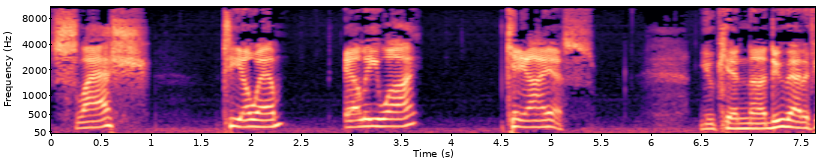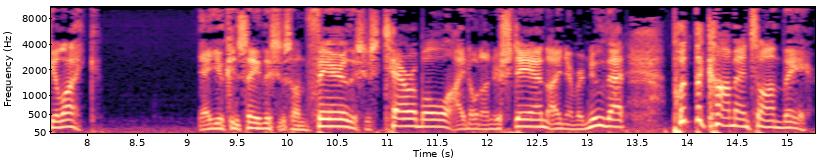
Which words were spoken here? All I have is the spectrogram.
slash T-O-M-L-E-Y K-I-S. You can uh, do that if you like. Now, you can say this is unfair, this is terrible, I don't understand, I never knew that. Put the comments on there.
